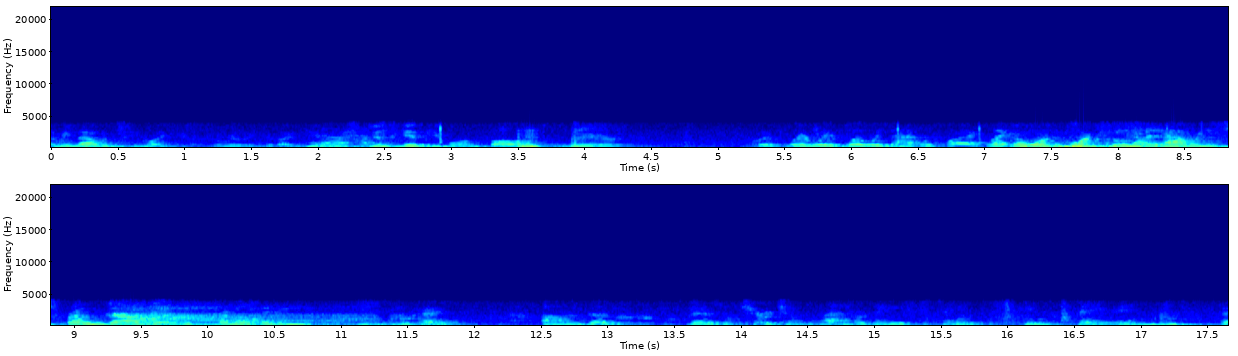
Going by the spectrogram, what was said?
I mean, that would seem like a really good idea, Yeah. just to get people involved, aware. Where, where would, what would that look like? Like, more, Governance more and community social. outreach from the, from the city? Okay. Um, the, there's a church of Latter-day Saints in, Fa- in Be-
